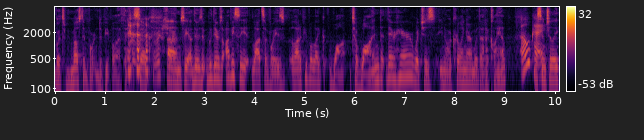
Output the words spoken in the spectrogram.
what's most important to people, I think. So, sure. um, so yeah, there's there's obviously lots of ways. A lot of people like wa- to wand their hair, which is you know a curling iron without a clamp. Okay. Essentially,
